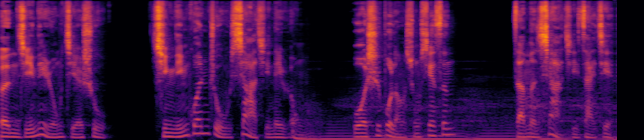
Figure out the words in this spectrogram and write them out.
本集内容结束，请您关注下集内容。我是布朗熊先生，咱们下集再见。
